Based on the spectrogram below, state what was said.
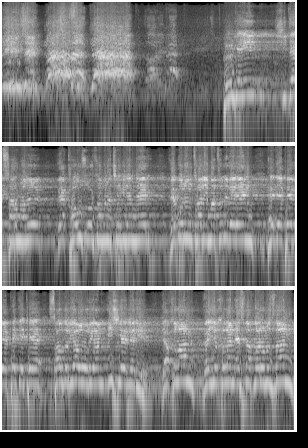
için yaşasın cehennem. Bölgeyi şiddet sarmalı ve kaos ortamına çevirenler ve bunun talimatını veren HDP ve PKK saldırıya uğrayan iş yerleri, yakılan ve yıkılan esnaflarımızdan,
